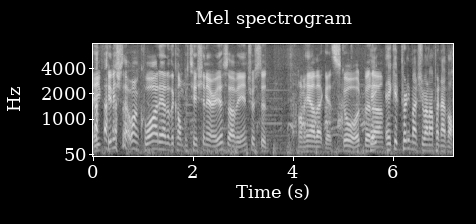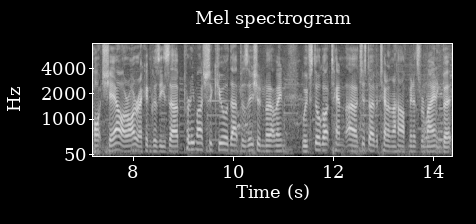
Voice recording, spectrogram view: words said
he finished that one quite out of the competition area, so I'll be interested on how that gets scored. But he, uh, he could pretty much run up and have a hot shower, I reckon, because he's uh, pretty much secured that position. I mean, we've still got 10, uh, just over 10 and a half minutes remaining, but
